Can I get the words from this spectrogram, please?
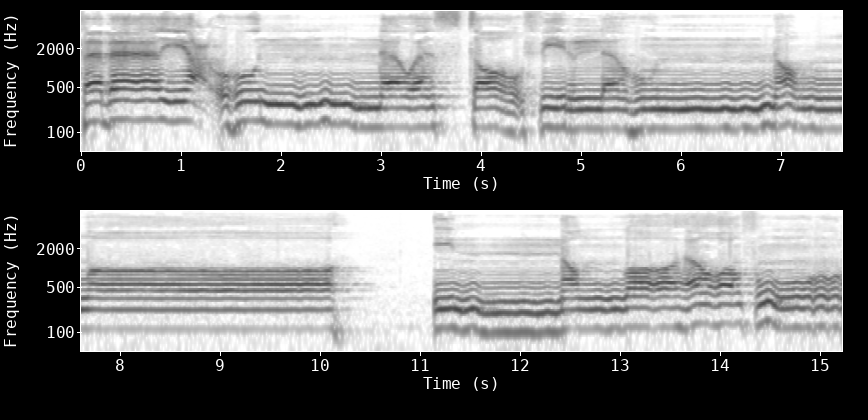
فبايعهن واستغفر لهن الله. إن الله غفور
